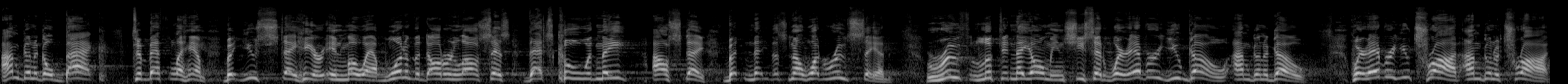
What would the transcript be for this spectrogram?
I'm going to go back to Bethlehem, but you stay here in Moab. One of the daughter in laws says, That's cool with me. I'll stay. But that's not what Ruth said. Ruth looked at Naomi and she said, Wherever you go, I'm going to go. Wherever you trod, I'm going to trod.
